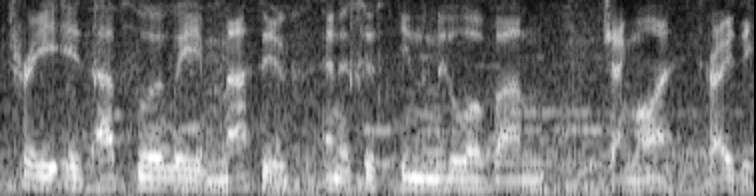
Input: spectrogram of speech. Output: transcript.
that tree is absolutely massive and it's just in the middle of um, Chiang Mai. It's crazy.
